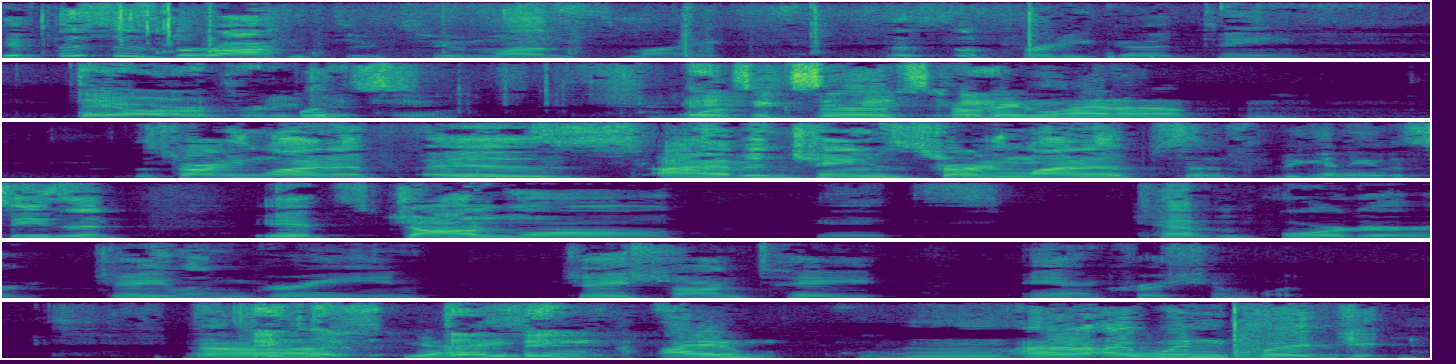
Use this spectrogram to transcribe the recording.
if this is the Rockets through two months, Mike, this is a pretty good team. They are a pretty What's- good team. What's ex- the it's- starting it- lineup? The starting lineup is I haven't changed the starting lineup since the beginning of the season. It's John Wall, it's Kevin Porter, Jalen Green, Jae'Sean Tate, and Christian Wood. The thing Uh, that- yeah, the I, thing- I, mm, I, I wouldn't put J-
